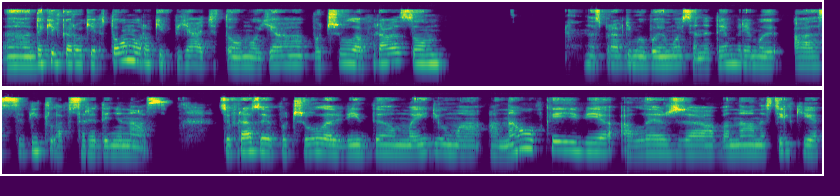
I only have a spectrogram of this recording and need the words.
Е, Декілька років тому, років п'ять тому, я почула фразу: насправді ми боїмося не темряви, а світла всередині нас. Цю фразу я почула від медіума Анао в Києві, але ж вона настільки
